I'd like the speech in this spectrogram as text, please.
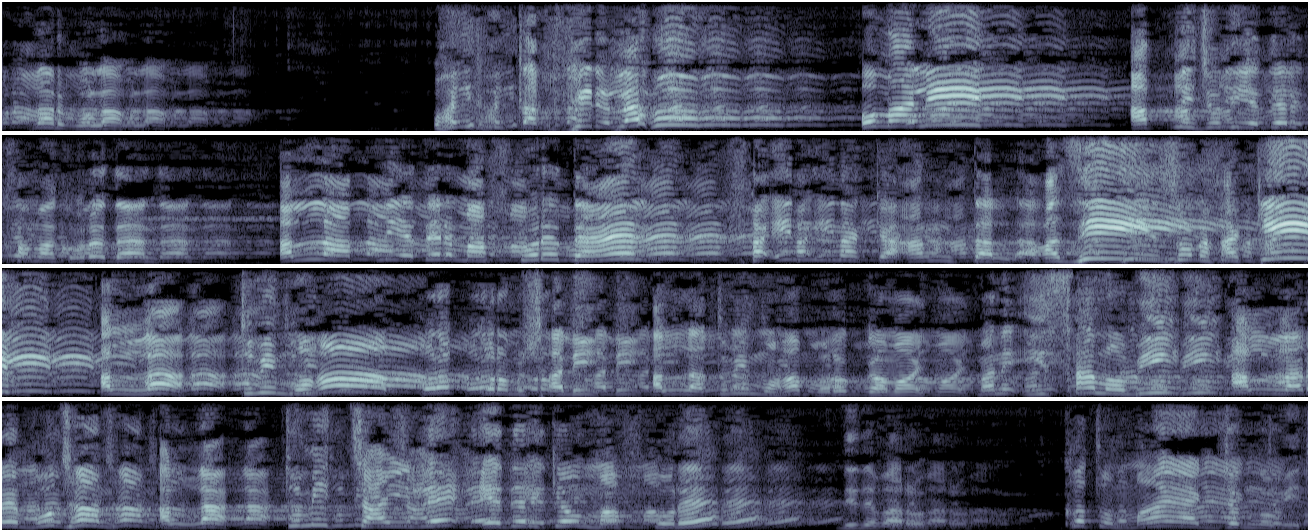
আপনার গোলাম। ওয়াই তাগফির লাহুম, ও মালিক, আপনি যদি এদের ক্ষমা করে দেন, আল্লাহ আপনি এদের মাফ করে দেন। ফাইন্নাকা আনতাল আজিজুন হাকিম। আল্লাহ, তুমি মহা পরাক্রমশালী আল্লাহ, তুমি মহা পরজ্ঞাময় মানে ঈসা নবী আল্লাহরে বোঝান। আল্লাহ, তুমি চাইলে এদেরকেও মাফ করে দিতে পারো। কত মায়া একজন নবীর।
